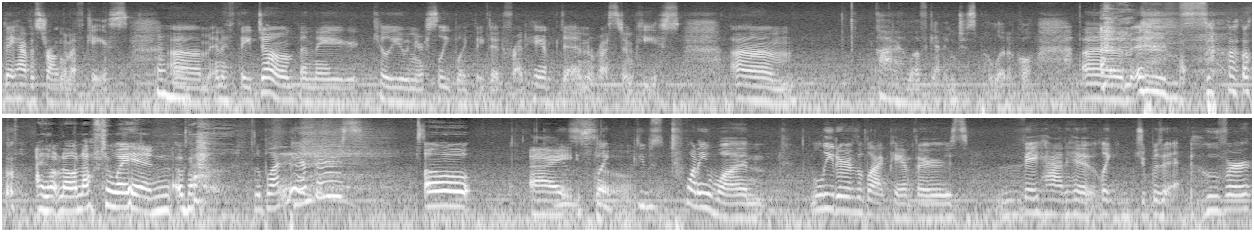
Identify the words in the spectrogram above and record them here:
they have a strong enough case. Um, and if they don't then they kill you in your sleep like they did fred hampton. Rest in peace. Um, God, I love getting just political. Um, so, I don't know enough to weigh in about. the Black Panthers, Oh, I so, like he was 21, leader of the Black Panthers. They had him like was it Hoover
